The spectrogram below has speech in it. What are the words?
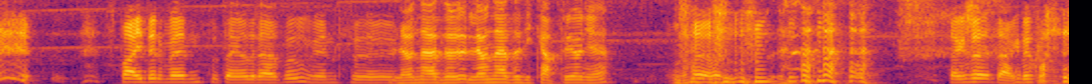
Spider-Man tutaj od razu, więc yy, Leonardo, Leonardo DiCaprio, nie? także tak, dokładnie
